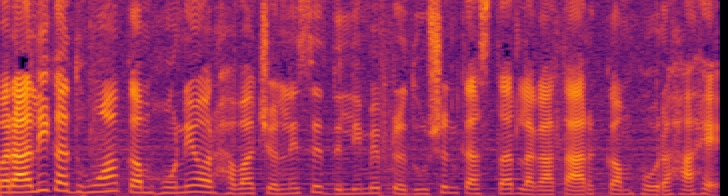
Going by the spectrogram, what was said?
पराली का धुआँ कम होने और हवा चलने से दिल्ली में प्रदूषण का स्तर लगातार कम हो रहा है।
